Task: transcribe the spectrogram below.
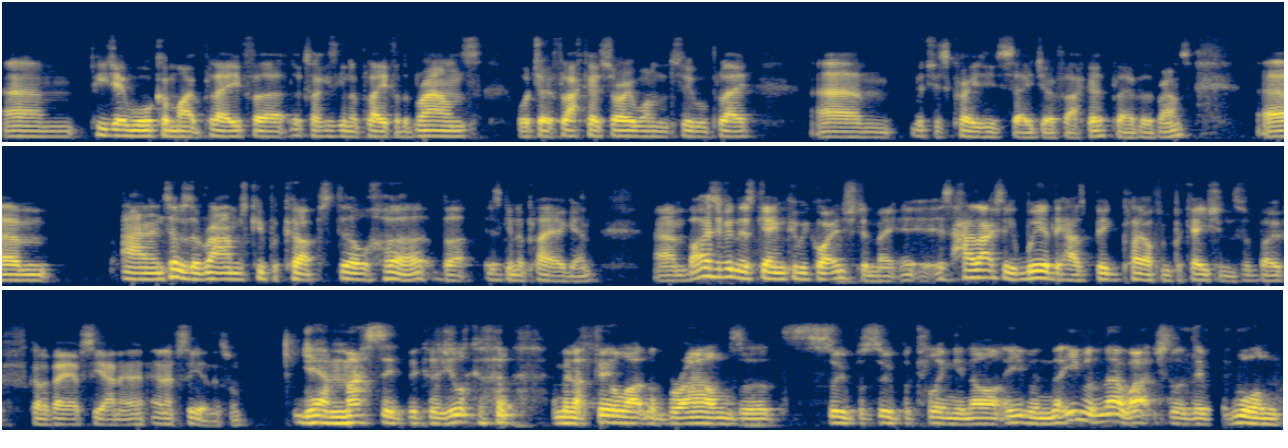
Um, PJ Walker might play for. Looks like he's going to play for the Browns or Joe Flacco. Sorry, one of the two will play. Um, which is crazy to say Joe Flacco playing for the Browns. Um, and in terms of the Rams, Cooper Kupp still hurt, but is going to play again. Um, but I actually think this game could be quite interesting, mate. It, has actually weirdly has big playoff implications for both kind of AFC and NFC in this one. Yeah, massive because you look at. I mean, I feel like the Browns are super, super clinging on. Even even though actually they've won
